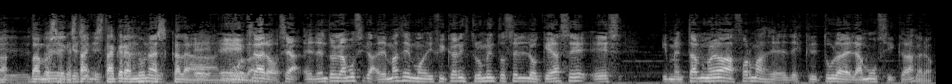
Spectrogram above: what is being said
Va- Eh, vamos, ¿qué que está, creando una escala Eh, eh, nueva. claro, o sea, dentro de la música, además de modificar instrumentos, él lo que hace es inventar nuevas formas de, de escritura de la música. Claro.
